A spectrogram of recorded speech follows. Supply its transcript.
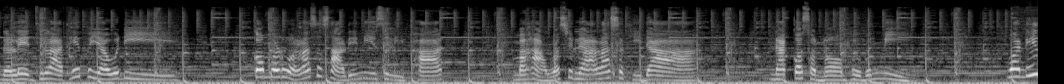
เนเรนทิลาเทพยาวดี กรมหลวงราชสารินีสิริพัฒน์มหาวชิรราชธิดา นักกศนอำเภอบ้านหมี่ วันที่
